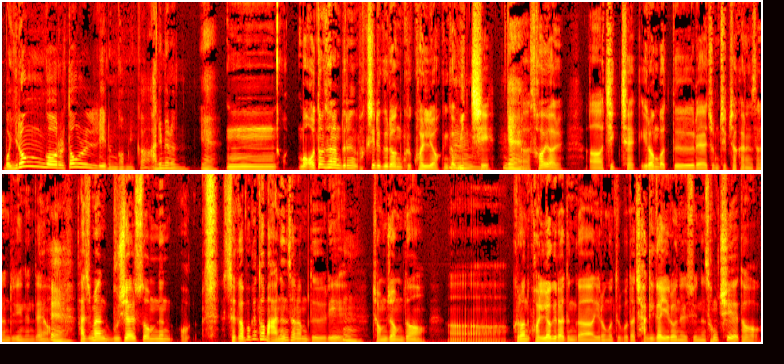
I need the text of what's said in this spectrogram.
뭐 이런 거를 떠올리는 겁니까? 아니면은 예, 음, 뭐 어떤 사람들은 확실히 그런 그 권력, 그러니까 음, 위치, 예, 어, 서열, 어, 직책 이런 것들에 좀 집착하는 사람들이 있는데요. 예, 하지만 무시할 수 없는 어, 제가 보기엔 더 많은 사람들이 음, 점점 더 어, 그런 권력이라든가 이런 것들보다 자기가 이뤄낼 수 있는 성취에 더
